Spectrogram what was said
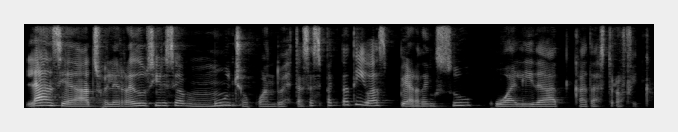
La ansiedad suele reducirse mucho cuando estas expectativas pierden su cualidad catastrófica.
